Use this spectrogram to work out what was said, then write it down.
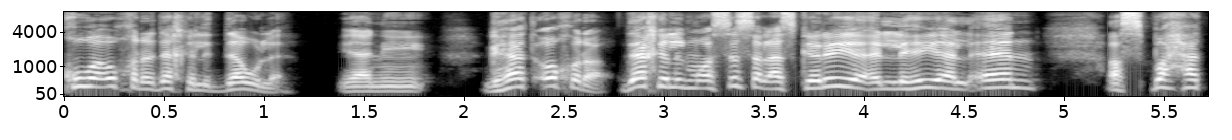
قوى أخرى داخل الدولة. يعني جهات أخرى داخل المؤسسة العسكرية اللي هي الآن أصبحت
